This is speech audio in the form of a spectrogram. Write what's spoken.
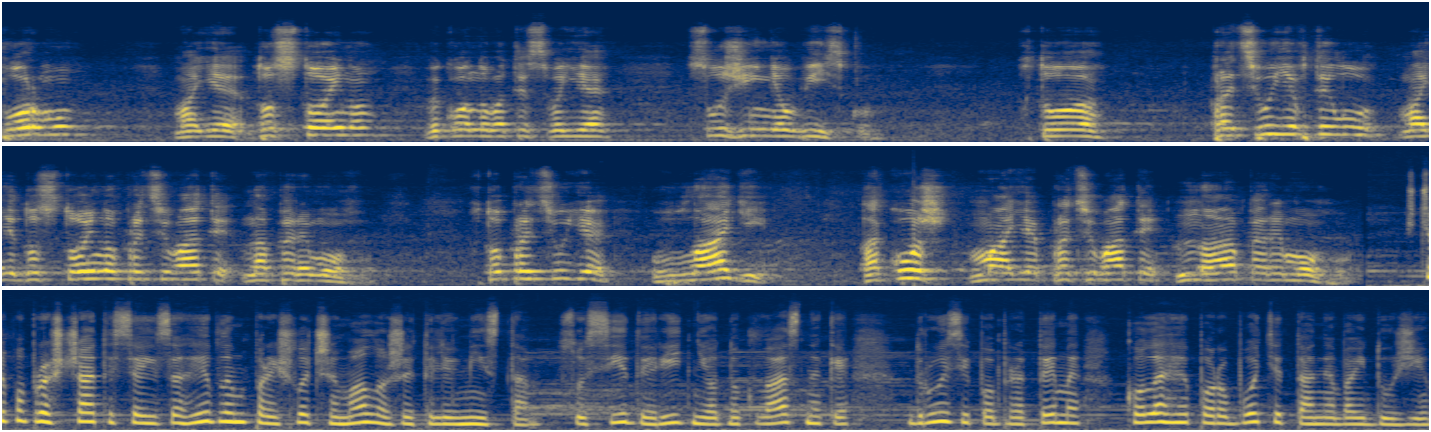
форму, має достойно виконувати своє служіння в війську. Хто працює в тилу, має достойно працювати на перемогу. Хто працює у владі, також має працювати на перемогу. Щоб попрощатися із загиблим, прийшло чимало жителів міста: сусіди, рідні, однокласники, друзі, побратими, колеги по роботі та небайдужі.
